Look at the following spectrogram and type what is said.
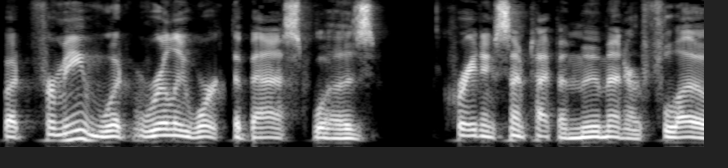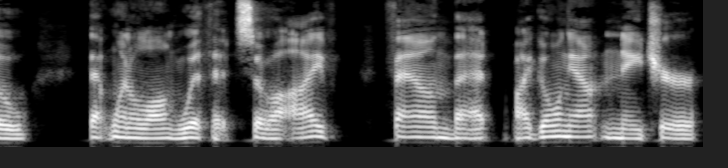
But for me, what really worked the best was creating some type of movement or flow that went along with it. So I found that by going out in nature,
